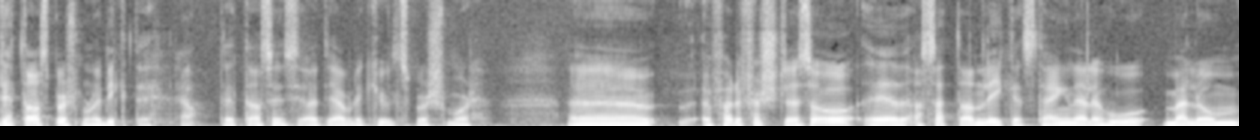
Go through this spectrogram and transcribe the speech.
dette spørsmålet er riktig. Ja. Dette syns jeg er et jævlig kult spørsmål. Uh, for det første så er setter han likhetstegn eller hun mellom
